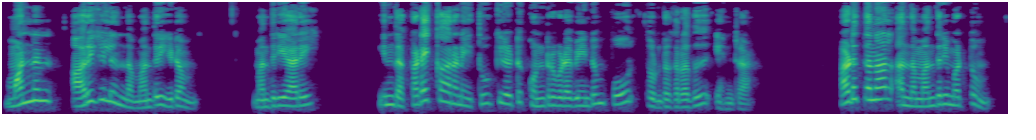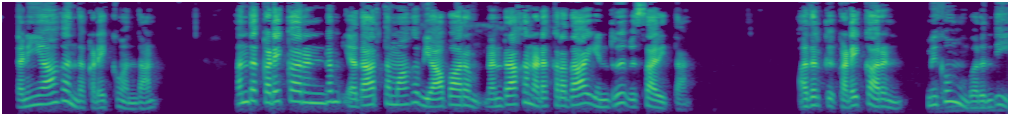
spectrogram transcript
மன்னன் அருகில் இருந்த மந்திரியிடம் மந்திரியாரே இந்த கடைக்காரனை தூக்கிலிட்டு கொன்றுவிட வேண்டும் போல் தோன்றுகிறது என்றான். அடுத்த நாள் அந்த மந்திரி மட்டும் தனியாக அந்த கடைக்கு வந்தான். அந்த கடைக்காரனிடம் யதார்த்தமாக வியாபாரம் நன்றாக நடக்கிறதா என்று விசாரித்தான். அதற்கு கடைக்காரன் மிகவும் வருந்தி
